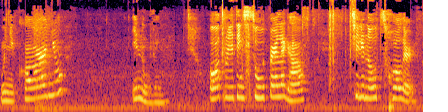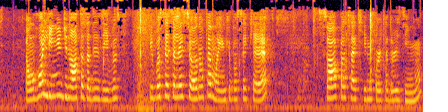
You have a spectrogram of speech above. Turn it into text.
unicórnio e nuvem. Outro item super legal, Chili Notes Roller. É um rolinho de notas adesivas e você seleciona o tamanho que você quer só passar aqui no cortadorzinho.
